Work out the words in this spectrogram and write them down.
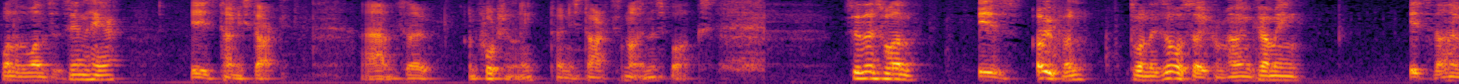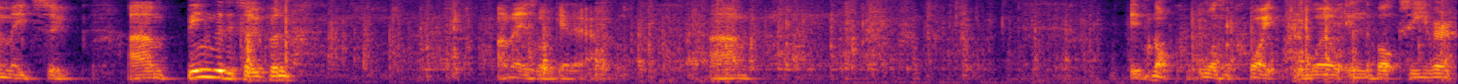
one of the ones that's in here, is Tony Stark. Um, so unfortunately, Tony Stark is not in this box. So this one is open. This one is also from Homecoming. It's the homemade soup. Um, being that it's open, I may as well get it out. Um, it's not, wasn't quite well in the box either.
